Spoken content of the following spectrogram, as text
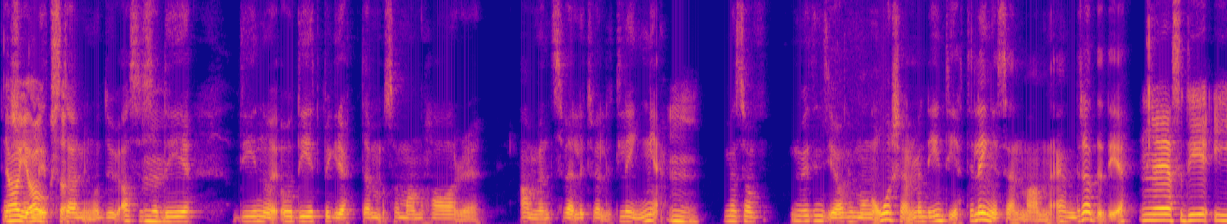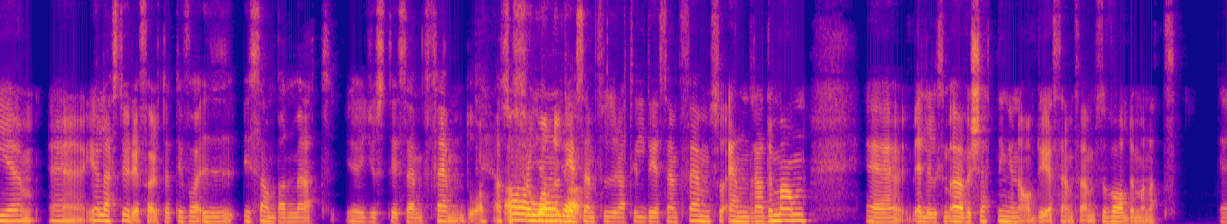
Ja, jag. Personlighetsstörning Och du, alltså Mm. så det, det är nog, och det är ett begrepp där, som man har använts väldigt, väldigt länge. Mm. Men som, nu vet inte jag hur många år sedan, men det är inte jättelänge sedan man ändrade det. Nej, alltså det är, eh, jag läste ju det förut att det var i, i samband med att eh, just DSM-5 då, alltså Ah, från ja, ja. DSM-4 till DSM-5 så ändrade man, eh, eller liksom översättningen av DSM-5 så valde man att, eh,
